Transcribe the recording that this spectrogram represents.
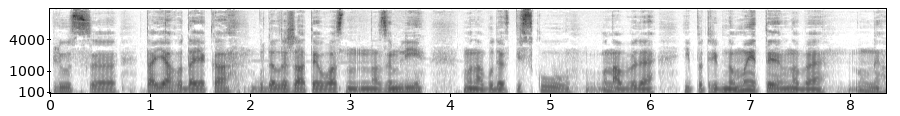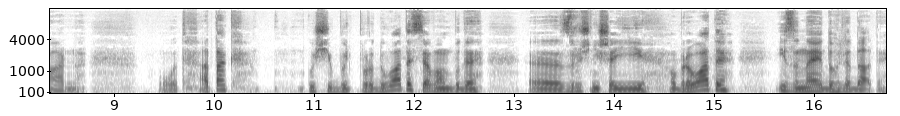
плюс е, та ягода, яка буде лежати у вас на землі, вона буде в піску, вона буде і потрібно мити, вона буде ну, негарна. От. А так, кущі будуть продуватися, вам буде е, зручніше її обривати і за нею доглядати.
